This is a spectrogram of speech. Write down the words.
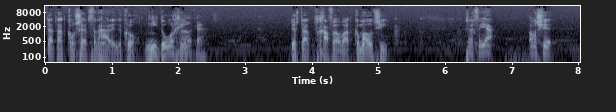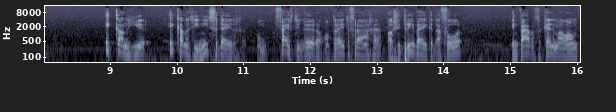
dat dat concert van haar in de krocht niet doorging. Dus dat gaf wel wat commotie. Ik zeg van ja, als je... Ik kan, hier, ik kan het hier niet verdedigen om 15 euro entree te vragen als je drie weken daarvoor in het Wapen van Kennemerland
